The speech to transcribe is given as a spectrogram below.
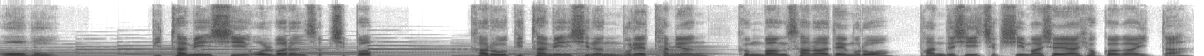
5부 비타민 C 올바른 섭취법 가루 비타민 C는 물에 타면 금방 산화되므로 반드시 즉시 마셔야 효과가 있다.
